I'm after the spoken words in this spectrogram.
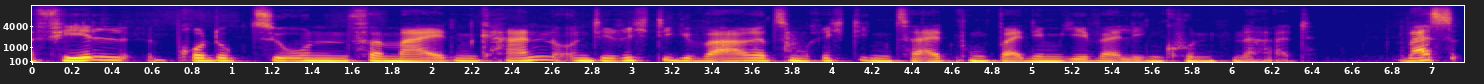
Fehlproduktionen vermeiden kann und die richtige Ware zum richtigen Zeitpunkt bei dem jeweiligen Kunden hat. Was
